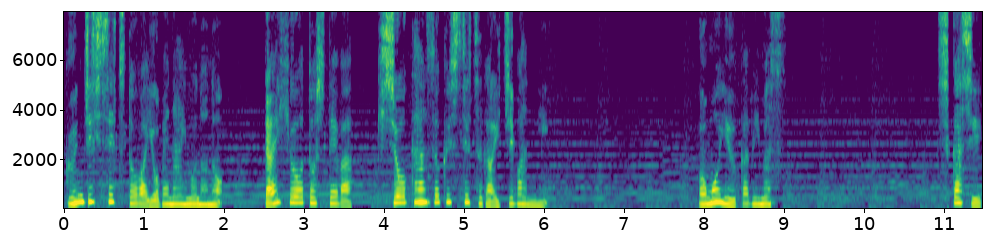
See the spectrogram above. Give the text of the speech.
軍事施設とは呼べないものの、代表としては気象観測施設が一番に思い浮かびます。しかし、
